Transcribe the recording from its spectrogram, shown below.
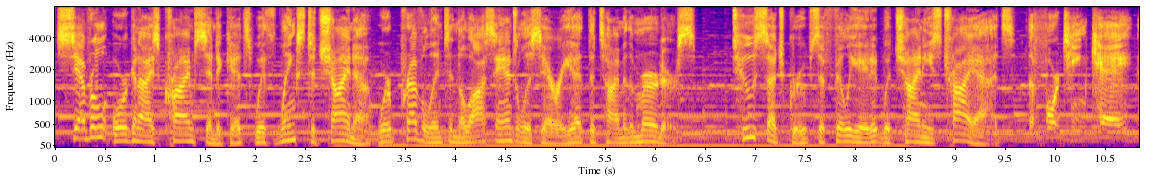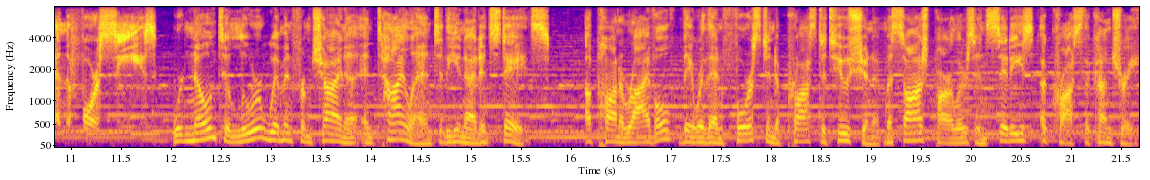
Several organized crime syndicates with links to China were prevalent in the Los Angeles area at the time of the murders. Two such groups affiliated with Chinese triads, the 14K and the Four Seas, were known to lure women from China and Thailand to the United States. Upon arrival, they were then forced into prostitution at massage parlors in cities across the country.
